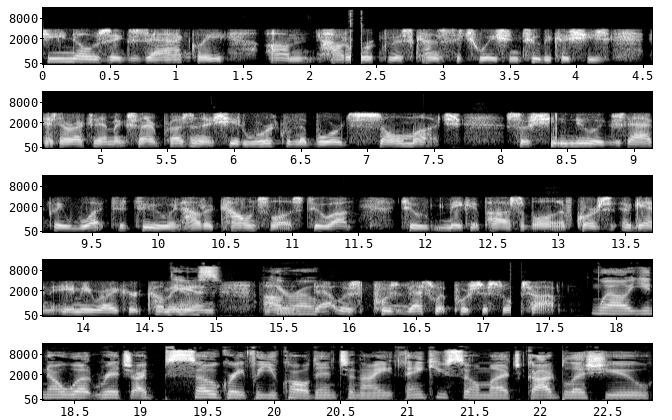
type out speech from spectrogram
She knows exactly um, how to work this kind of situation too, because she's as our academic senate president, she had worked with the board so much, so she knew exactly what to do and how to counsel us to uh, to make it possible. And of course, again, Amy Reichert coming Yes, in, um, that was push, that's what pushed us over the top. Well, you know what, Rich? I'm so grateful you called in tonight. Thank you so much. God bless you.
